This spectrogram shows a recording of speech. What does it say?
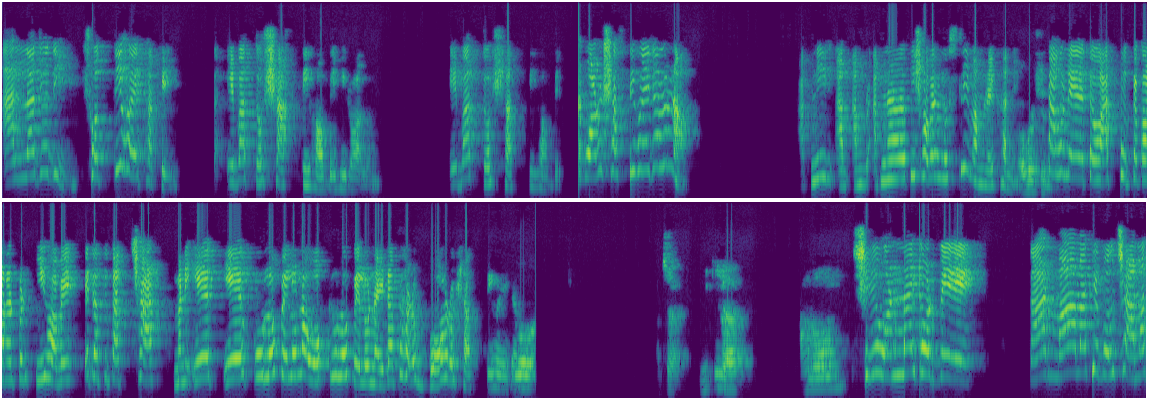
আল্লাহ যদি সত্যি হয়ে থাকে এবার তোর শাস্তি হবে হিরো আলম। এবার তোর শাস্তি হবে। বড় শাস্তি হয়ে গেল না? আপনি আপনারা কি সবাই মুসলিম আমরা এখানে? তাহলে তো আত্মহত্যা করার পর কি হবে? এটা তো তার ছাড়। মানে এ এ কুলো পেল না ও কুলো পেল না এটা তো আরও বড় শাস্তি হয়ে গেল। আচ্ছা মিথিলা আলম সে অন্যায় করবে। তার মা আমাকে বলছে আমার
